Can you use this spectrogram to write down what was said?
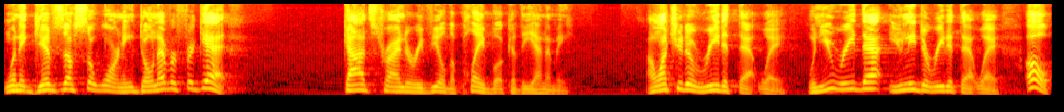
when it gives us a warning, don't ever forget, God's trying to reveal the playbook of the enemy. I want you to read it that way. When you read that, you need to read it that way. Oh,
